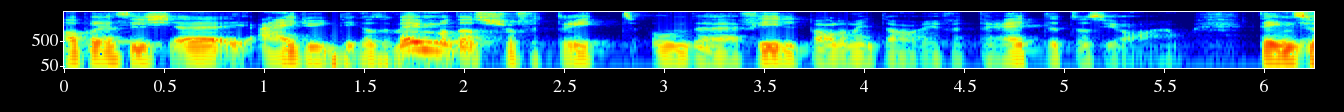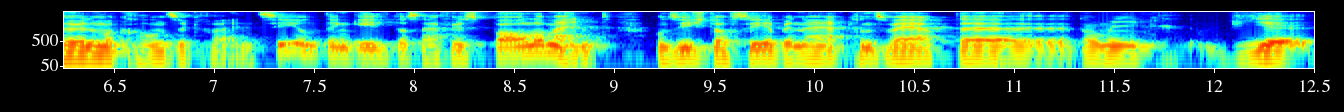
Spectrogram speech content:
aber es ist äh, eindeutig. Also wenn man das schon vertritt und äh, viele Parlamentarier vertreten das ja auch, dann soll man konsequent sein und dann gilt das auch fürs Parlament. Und es ist doch sehr bemerkenswert, äh, Dominik, wie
